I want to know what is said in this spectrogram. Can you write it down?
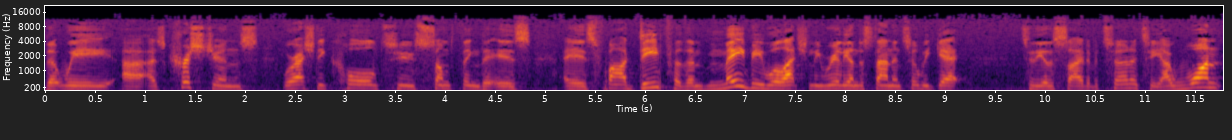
That we, uh, as Christians, we're actually called to something that is, is far deeper than maybe we'll actually really understand until we get to the other side of eternity. I want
